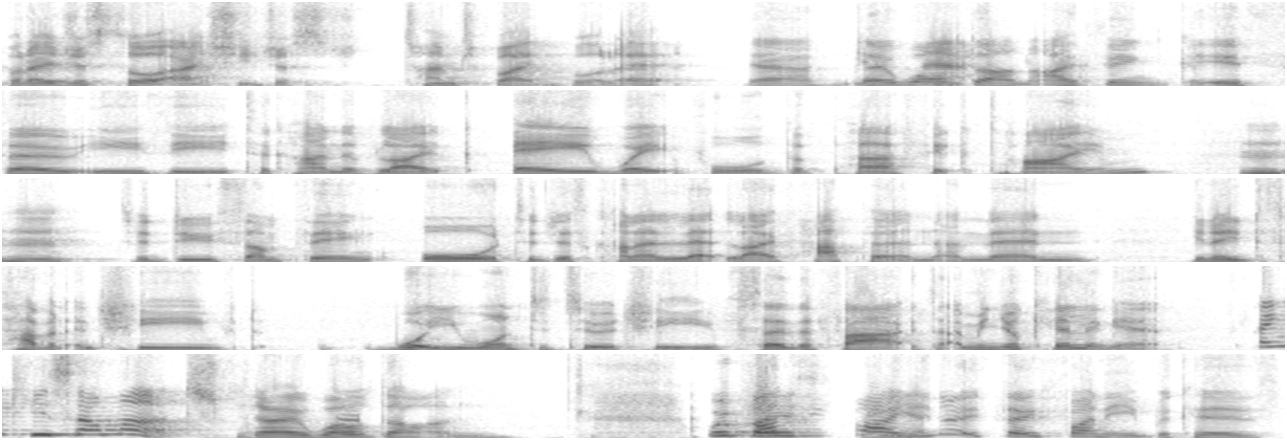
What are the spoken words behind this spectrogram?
But I just thought actually just time to bite the bullet. Yeah, Yeah. no, well done. I think it's so easy to kind of like a wait for the perfect time Mm-hmm. to do something, or to just kind of let life happen, and then you know you just haven't achieved what you wanted to achieve. So the fact, I mean, you're killing it. Thank you so much. No, well done. We're both fine. You know, it's so funny because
